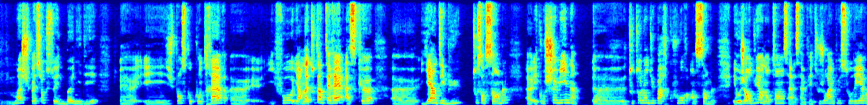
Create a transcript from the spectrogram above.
moi, je suis pas sûre que ce soit une bonne idée. Et je pense qu'au contraire, il faut, on a tout intérêt à ce que il y ait un début tous ensemble et qu'on chemine euh, tout au long du parcours ensemble. Et aujourd'hui, on entend, ça, me fait toujours un peu sourire,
